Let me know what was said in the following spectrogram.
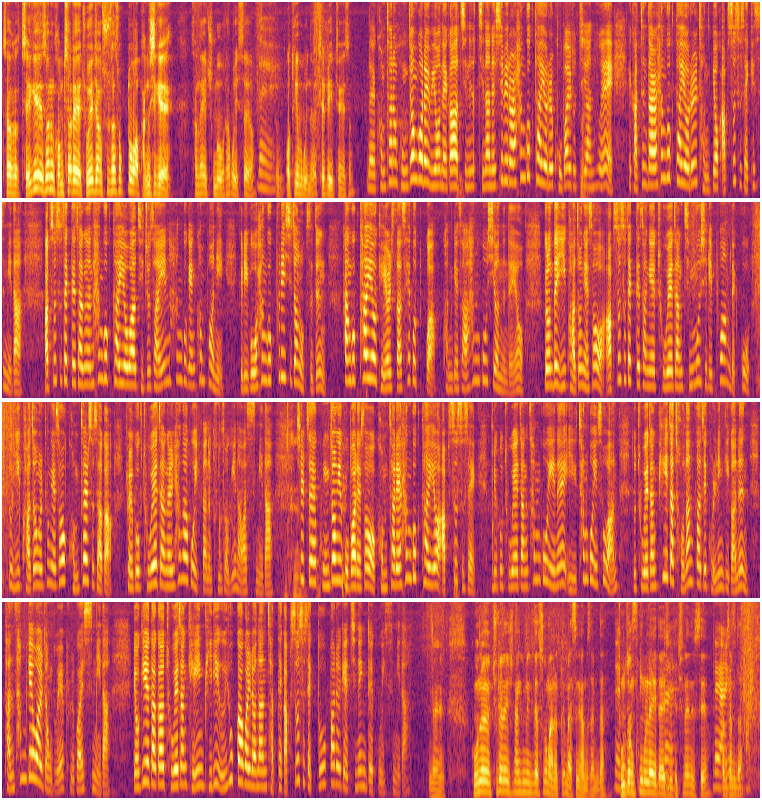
자 재계에서는 검찰의 조 회장 수사 속도와 방식에 상당히 주목을 하고 있어요. 네. 좀 어떻게 보고 있나요? 제주 입장에서? 네, 검찰은 공정거래위원회가 지, 지난해 11월 한국타이어를 고발 조치한 후에 같은 달 한국타이어를 전격 압수수색했습니다. 압수수색 대상은 한국타이어와 지주사인 한국앤컴퍼니 그리고 한국 프리시전웍스 등 한국 타이어 계열사 세 곳과 관계사 한 곳이었는데요. 그런데 이 과정에서 압수수색 대상에 조 회장 집무실이 포함됐고 또 이 과정을 통해서 검찰 수사가 결국 조 회장을 향하고 있다는 분석이 나왔습니다. 네. 실제 공정위 고발에서 검찰의 한국 타이어 압수수색 그리고 조 회장 참고인의 이 참고인 소환 또 조 회장 피의자 전환까지 걸린 기간은 단 3개월 정도에 불과했습니다. 여기에다가 조 회장 개인 비리 의혹과 관련한 자택 압수수색도 빠르게 진행되고 있습니다. 네. 오늘 출연해 주신 한김민 기자 수고 많았고요. 말씀 감사합니다. 네, 종종 고맙습니다. 풍물레이다에서 네. 이렇게 출연해 주세요. 네, 감사합니다. 알겠습니다.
